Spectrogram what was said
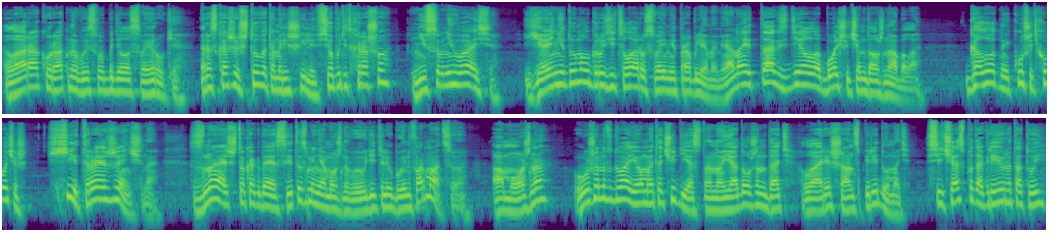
Лара аккуратно высвободила свои руки. «Расскажи, что вы там решили? Все будет хорошо?» «Не сомневайся». Я и не думал грузить Лару своими проблемами. Она и так сделала больше, чем должна была. Голодный, кушать хочешь? Хитрая женщина. Знает, что когда я сыт, из меня можно выудить любую информацию. А можно? Ужин вдвоем – это чудесно, но я должен дать Ларе шанс передумать. Сейчас подогрею рататуй.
